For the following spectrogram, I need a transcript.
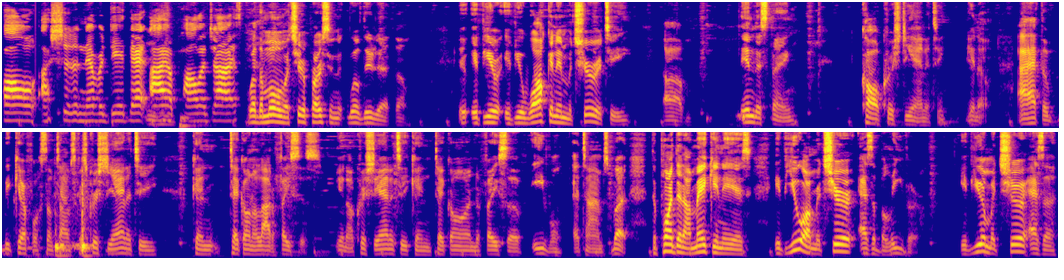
fault. I should have never did that. I Mhm. apologize. Well, the more mature person will do that, though. If if you're if you're walking in maturity um, in this thing called Christianity, you know, I have to be careful sometimes because Christianity can take on a lot of faces. You know, Christianity can take on the face of evil at times. But the point that I'm making is if you are mature as a believer, if you're mature as a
